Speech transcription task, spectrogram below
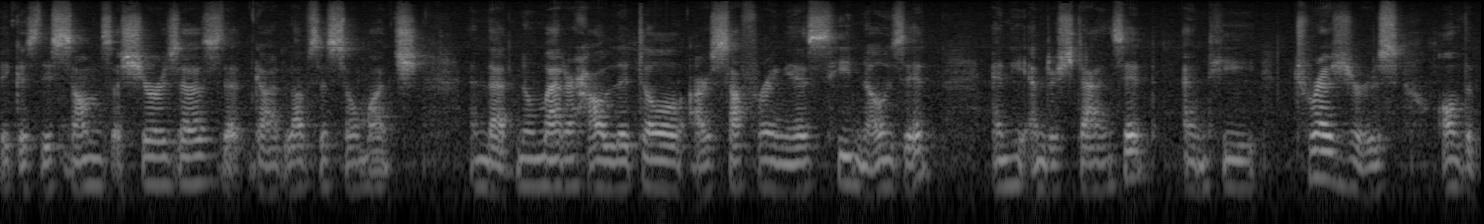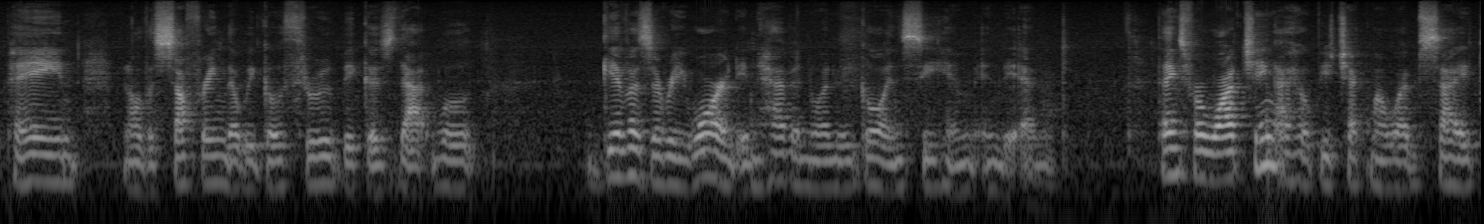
because this psalm assures us that God loves us so much and that no matter how little our suffering is, He knows it and He understands it and He treasures all the pain and all the suffering that we go through because that will give us a reward in heaven when we go and see him in the end. Thanks for watching. I hope you check my website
